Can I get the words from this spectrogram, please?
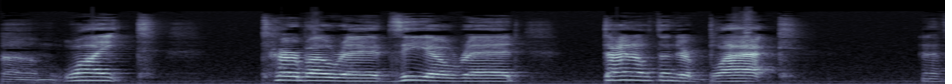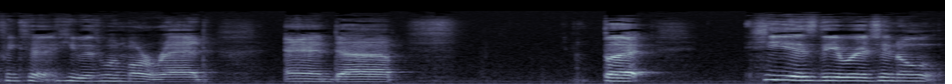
um, White, Turbo Red, Zeo Red, Dino Thunder Black, and I think he was one more red. And, uh, but he is the original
